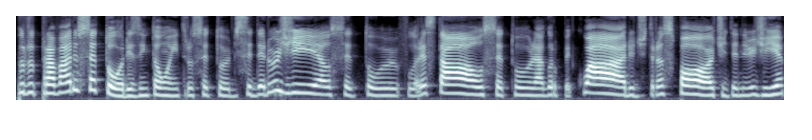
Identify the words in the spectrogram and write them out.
eh, para vários setores. Então, entre o setor de siderurgia, o setor florestal, o setor agropecuário, de transporte, de energia.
